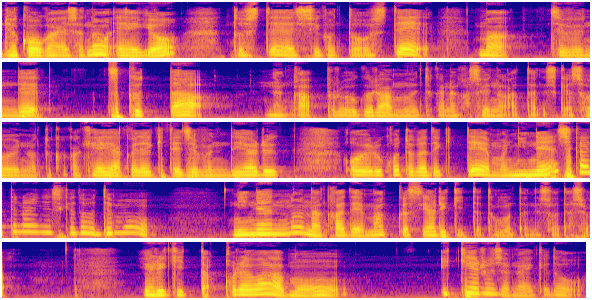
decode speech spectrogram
旅行会社の営業として仕事をして、まあ自分で作ったなんかプログラムとかなんかそういうのがあったんですけど、そういうのとかが契約できて自分でやる、終えることができて、もう2年しかやってないんですけど、でも2年の中でマックスやりきったと思ったんです、私は。やりきった。これはもう、いけるじゃないけど、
